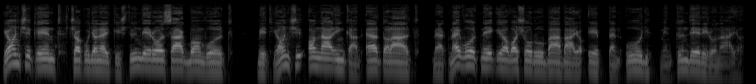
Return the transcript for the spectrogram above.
Jancsiként csak ugyan egy kis tündérországban volt, mit Jancsi annál inkább eltalált, mert megvolt néki a vasorú bábája éppen úgy, mint tündéri ronája.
